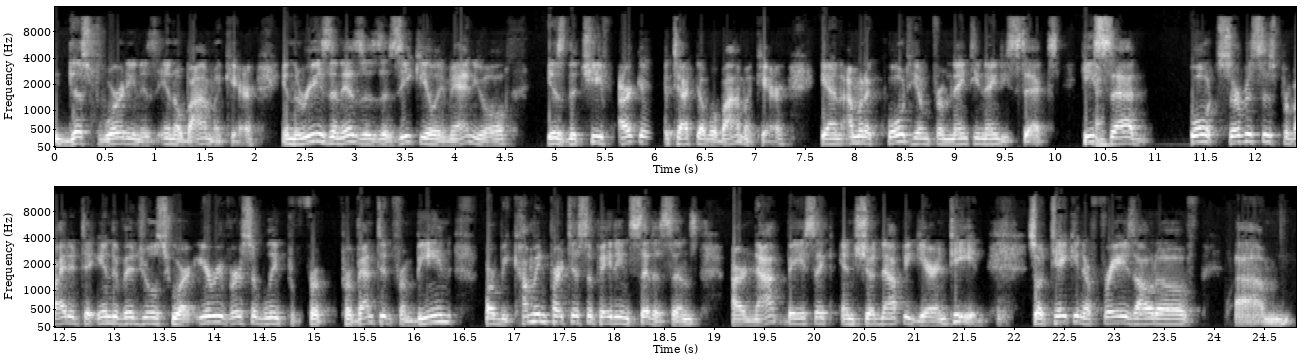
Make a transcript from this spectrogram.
this wording is in Obamacare. And the reason is, is Ezekiel Emanuel is the chief architect of Obamacare. And I'm going to quote him from 1996. He okay. said, quote, services provided to individuals who are irreversibly pre- pre- prevented from being or becoming participating citizens are not basic and should not be guaranteed. So taking a phrase out of um,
